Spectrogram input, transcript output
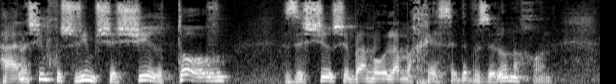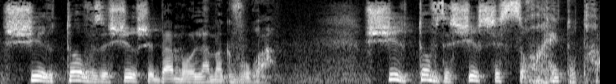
האנשים חושבים ששיר טוב זה שיר שבא מעולם החסד, אבל זה לא נכון. שיר טוב זה שיר שבא מעולם הגבורה. שיר טוב זה שיר שסוחט אותך.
